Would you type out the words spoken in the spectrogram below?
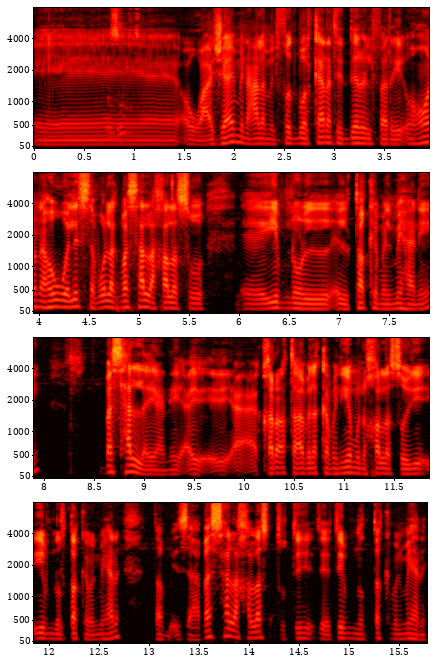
إيه أو جاي من عالم الفوتبول كانت تدير الفريق. وهون هو لسه بقول لك بس هلأ خلصوا يبنوا الطاقم المهني. بس هلا يعني قرأت قبل كم يوم إنه خلصوا يبنوا الطاقم المهني؟ طب إذا بس هلأ خلصتوا تبنوا الطاقم المهني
